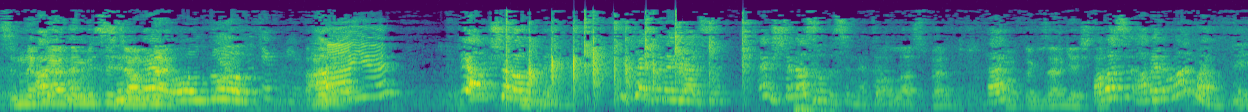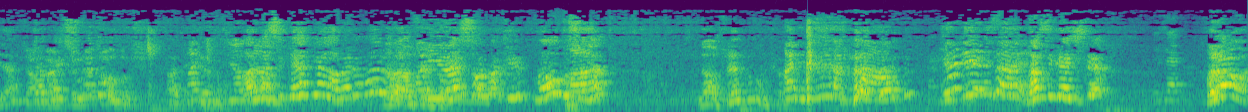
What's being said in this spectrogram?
Sünnetlerden bitti Sünnet Canber. oldu. Yardım çekmeyeyim. Hayır. Bir alkış alalım. Bir kendine gelsin. Enişte nasıldı sünneti? Vallahi süperdi. Ha? Çok da güzel geçti. Babası haberin var mı? Neyden? Canber sünnet oldu. Hadi canım. Annesi gel gel haberin var mı? Yalan söylüyor. Gel sor bakayım. Ne oldu sana? Ne olsun? Ne olmuş? Hadi bir dakika. Ciddi misin? Nasıl geçti? Güzel. Bravo.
